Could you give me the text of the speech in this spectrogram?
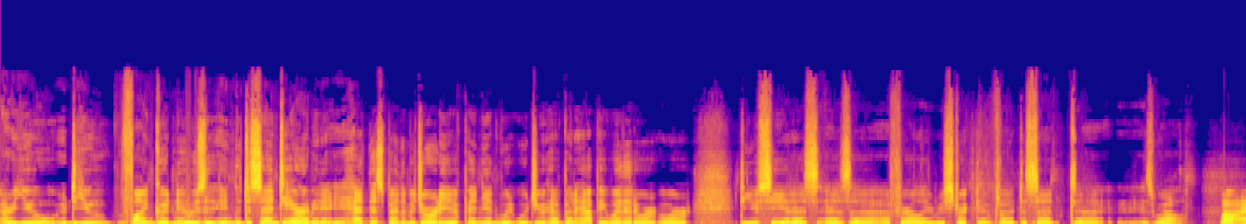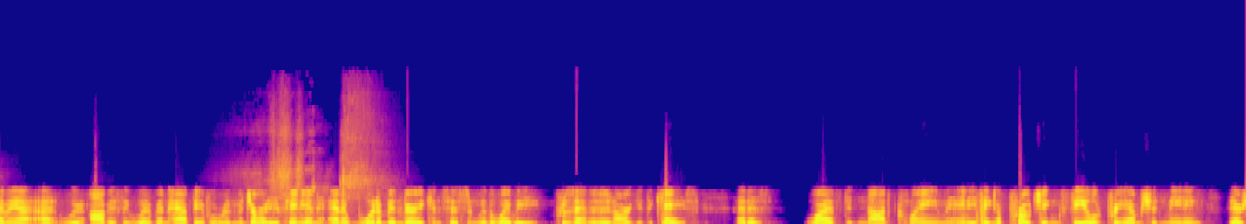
are you do you find good news in the dissent here? I mean, had this been the majority opinion, would, would you have been happy with it, or or do you see it as as a, a fairly restrictive uh, dissent uh, as well? Well, I mean, I, I, we obviously would have been happy if it were the majority opinion, and it would have been very consistent with the way we presented and argued the case. That is, Wyeth did not claim anything approaching field preemption, meaning there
